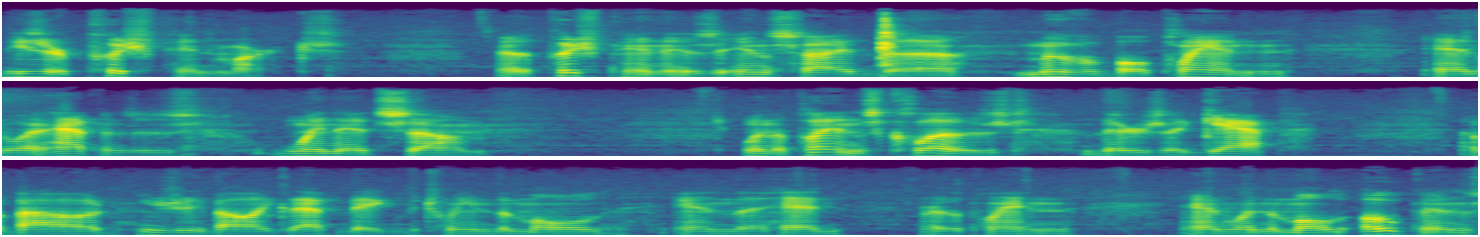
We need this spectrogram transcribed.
These are push pin marks. Now the push pin is inside the movable planton and what happens is when it's um, when the planton's closed there's a gap about usually about like that big between the mold and the head or the planton and when the mold opens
